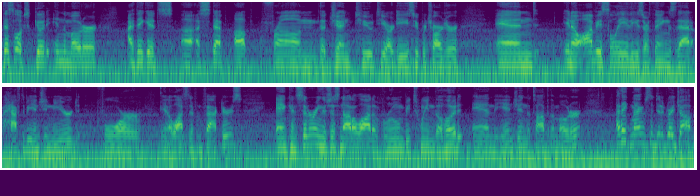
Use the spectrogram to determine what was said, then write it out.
this looks good in the motor. I think it's uh, a step up from the Gen 2 TRD supercharger. And you know, obviously these are things that have to be engineered for, you know, lots of different factors. And considering there's just not a lot of room between the hood and the engine, the top of the motor, I think Magnuson did a great job.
